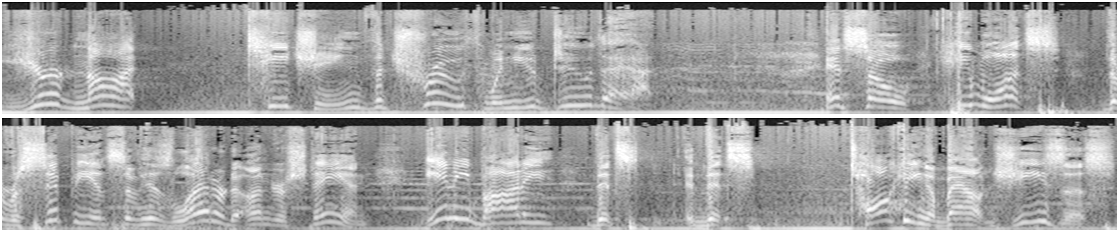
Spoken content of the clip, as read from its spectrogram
You're not teaching the truth when you do that. And so he wants the recipients of his letter to understand anybody that's that's talking about Jesus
